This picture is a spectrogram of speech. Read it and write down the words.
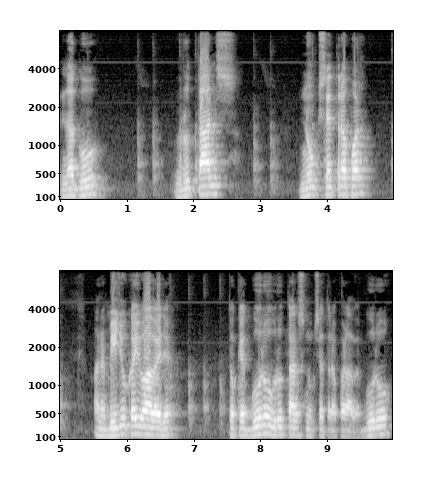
લઘુ વૃતાંશનું ક્ષેત્રફળ અને બીજું કયું આવે છે? તો કે ગુરુ વૃતાંશનું ક્ષેત્રફળ આવે. ગુરુ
